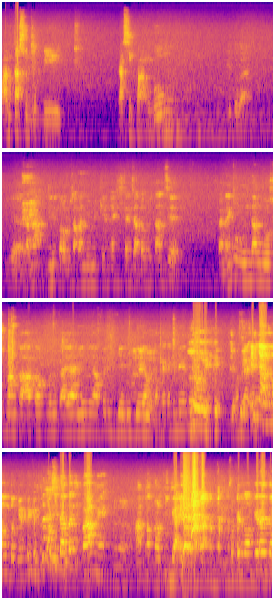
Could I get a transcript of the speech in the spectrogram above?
pantas untuk dikasih panggung gitu kan? Iya, karena gini kalau misalkan dia mikirin eksistensi atau militansi ya, karena gue undang dua semangka ataupun kayak ini apa di DJ yang toketnya gede itu. Maksudnya itu- kenyang untuk ente Itu pasti datang rame, angkot 03 ya. Supir sopir itu.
